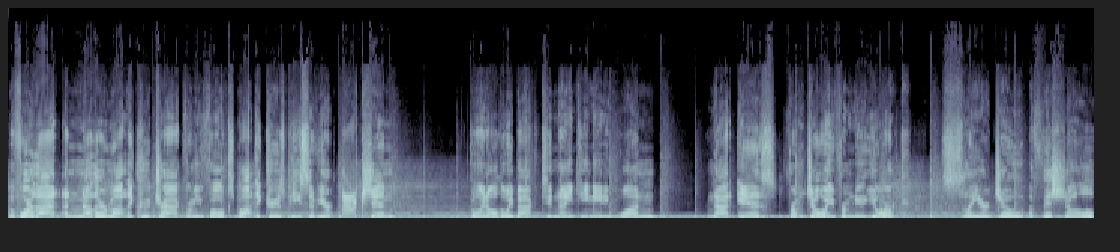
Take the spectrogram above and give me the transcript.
Before that, another Motley Crue track from you folks. Motley Crue's Piece of Your Action, going all the way back to 1981. And that is from Joey from New York, Slayer Joe Official,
